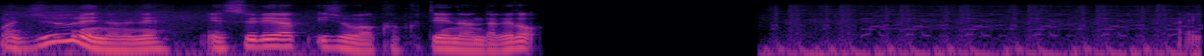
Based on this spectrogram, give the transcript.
まあ、10連ならね、S レア以上は確定なんだけど。はい。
